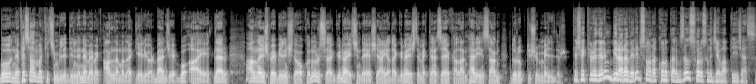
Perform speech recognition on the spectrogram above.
Bu nefes almak için bile dinlenememek anlamına geliyor. Bence bu ayetler anlayış ve bilinçle okunursa günah içinde yaşayan ya da günah işlemekten zevk alan her insan durup düşünmelidir. Teşekkür ederim. Bir ara verip sonra konuklarımızın sorusunu cevaplayacağız.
